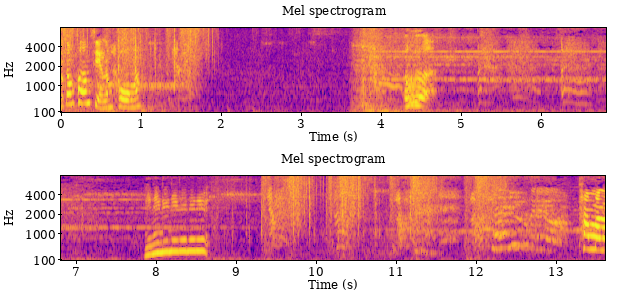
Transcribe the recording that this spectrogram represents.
กูต้องเพิ่มเสียงลำโพงนะเออ นี่นี่นี่นี่นี่นี่ทำอะไร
